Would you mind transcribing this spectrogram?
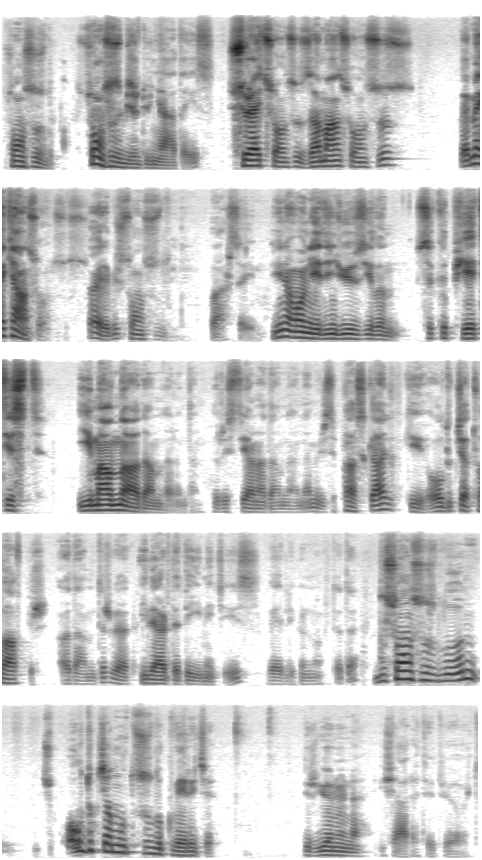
Sonsuzluk. Sonsuz bir dünyadayız. Süreç sonsuz, zaman sonsuz ve mekan sonsuz. Böyle bir sonsuzluk varsayımı. Yine 17. yüzyılın sıkı pietist, imanlı adamlarından, Hristiyan adamlarından birisi Pascal ki oldukça tuhaf bir adamdır ve ileride değineceğiz belli bir noktada. Bu sonsuzluğun oldukça mutsuzluk verici bir yönüne işaret ediyordu.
